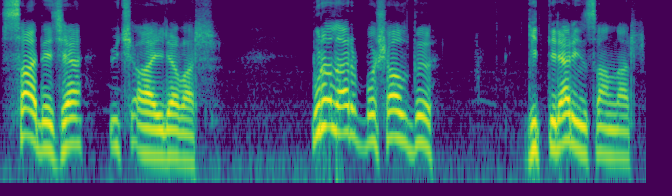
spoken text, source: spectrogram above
sadece 3 aile var. Buralar boşaldı. Gittiler insanlar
